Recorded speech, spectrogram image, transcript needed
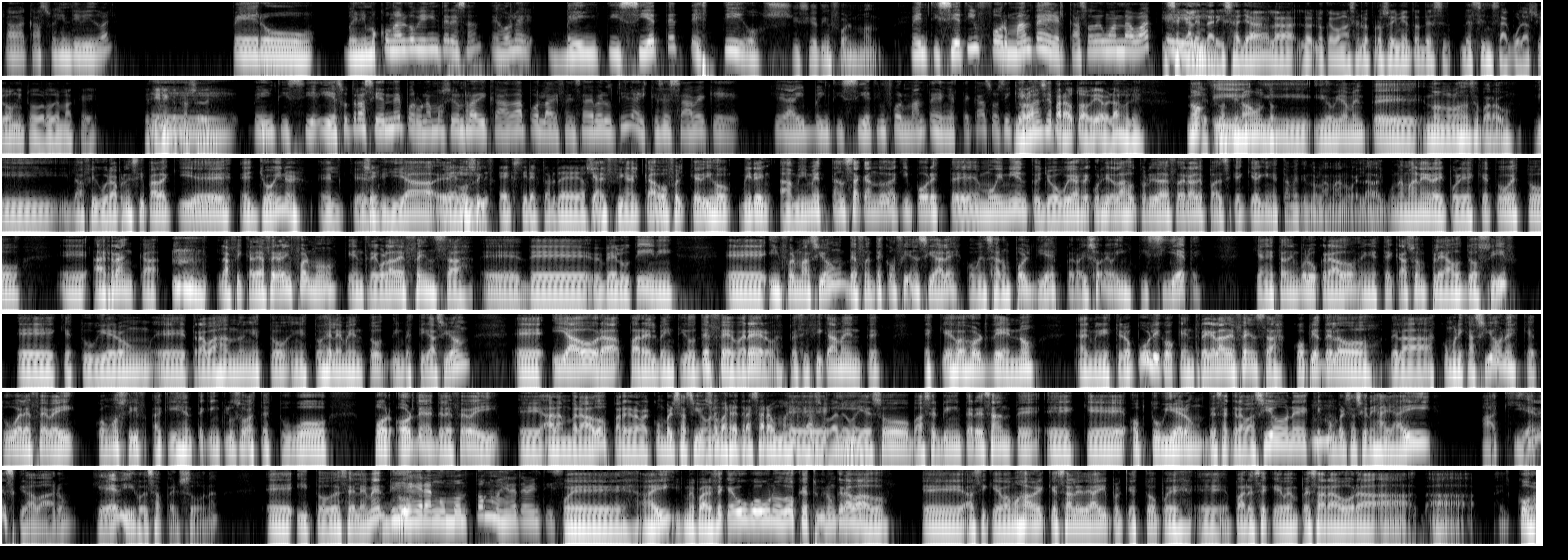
Cada caso es individual. Pero venimos con algo bien interesante, Jorge. 27 testigos. 17 informantes. 27 informantes en el caso de Wanda y Vázquez. se calendariza ya la- lo, lo que van a ser los procedimientos de des- desinsaculación y todo lo demás que, que tiene que proceder. Eh, 27, y eso trasciende por una moción radicada por la defensa de Belutina y es que se sabe que, que hay 27 informantes en este caso. Así que No los han separado todavía, ¿verdad, Jolé? No, y, y- y obviamente, no, no los han separado. Y la figura principal aquí es, es Joyner, el que Sí. dirigía eh, El OSIF, exdirector de que OSIF. al fin y al cabo fue el que dijo, miren, a mí me están sacando de aquí por este movimiento, yo voy a recurrir a las autoridades federales para decir que aquí alguien está metiendo la mano, ¿verdad? De alguna manera, y por ahí es que todo esto eh, arranca. la Fiscalía Federal informó que entregó la defensa eh, de Bellutini eh, información de fuentes confidenciales, comenzaron por 10, pero hay sobre 27 que han estado involucrados, en este caso empleados de OSIF, eh, que estuvieron eh, trabajando en, esto, en estos elementos de investigación. Y ahora, para el 22 de febrero específicamente, es que juez ordenó al Ministerio Público que entregue a la defensa copias de, los, de las comunicaciones que tuvo el FBI con OSIF. Aquí gente que incluso hasta estuvo por órdenes del FBI eh, alambrados para grabar conversaciones. Eso va a retrasar aún más el caso, Eh, y eso va a ser bien interesante eh, qué obtuvieron de esas grabaciones, qué Ujú. conversaciones hay ahí, a quiénes grabaron, qué dijo esa persona eh, y todo ese elemento. 10 eran un montón, imagínate 25. Pues ahí me parece que hubo uno o dos que estuvieron grabados. eh, así que vamos a ver qué sale de ahí, porque esto pues eh, parece que va a empezar ahora a, a-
